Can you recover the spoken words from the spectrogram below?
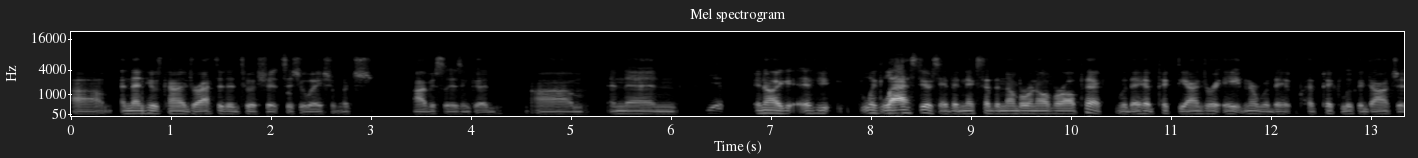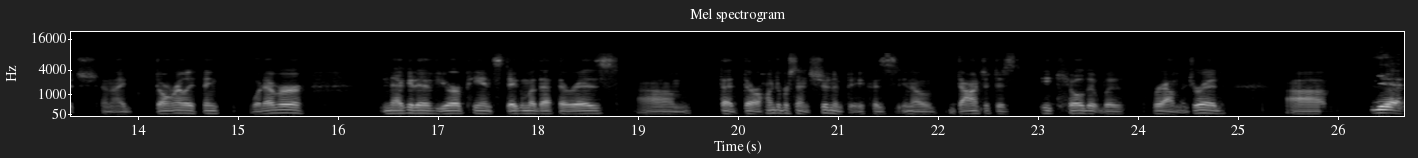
Um, and then he was kind of drafted into a shit situation, which obviously isn't good. Um, and then, yeah. you know, like if you like last year, say the Knicks had the number one overall pick, would they have picked DeAndre Ayton or would they have picked Luka Doncic? And I don't really think whatever negative European stigma that there is, um, that there 100% shouldn't be because you know Doncic just he killed it with Real Madrid. Um, yeah,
